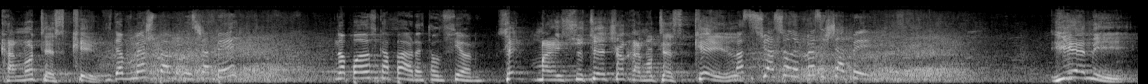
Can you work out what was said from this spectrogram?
cannot escape. Dites à vous-même, je ne peux pas m'échapper. No puedo escapar de esta unción. My situation cannot escape. Ma situation ne peut s'échapper. Hear me.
